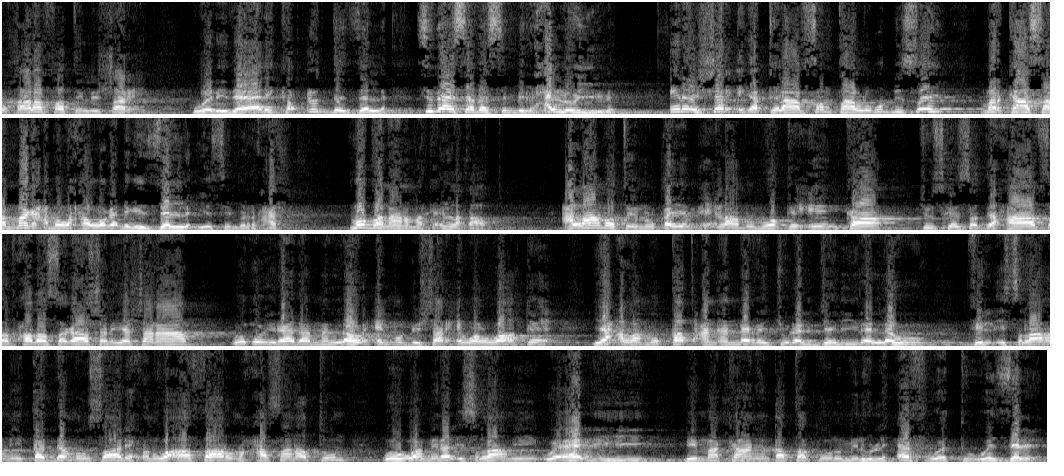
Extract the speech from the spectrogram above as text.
mukhaalafatin lisharci. Walidaalika cudda zalla. Sidaasaaba simbirxa loo yiriba inay sharciga khilaafsantaha lagu dhisay markaasaa magacba waxaa looga dhigay zalla iyo simbirxash ma bannaana marka in la qaato. Calaamatu ibnuqayim iclaamu muwaqiciinka juska saddexaad safxada sagaashan iyo shanaad wuxuu yidhahdaa man lahu cilmu bisharci wاlwaaqic yaclamu qaطcan ana rajula اljaliila lahu fi اlislaami qadamun saalixun waaahaarun xasanatu wahuwa min alislaami waahlihi bimakaanin qad takuunu minhu اlhafwatu wazalla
